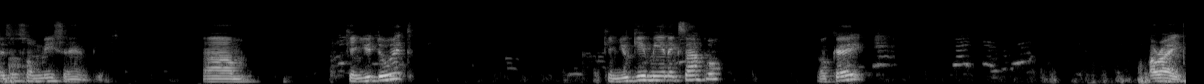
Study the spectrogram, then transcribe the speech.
Esos son mis ejemplos. Um, can you do it? Can you give me an example? Okay. All right.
